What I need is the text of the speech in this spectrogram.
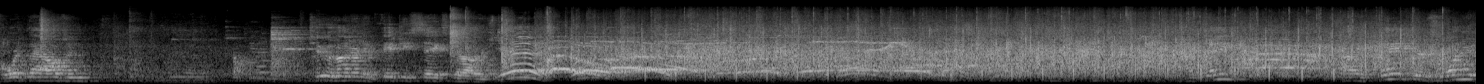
four thousand two hundred and fifty-six dollars. I think, I think there's one or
